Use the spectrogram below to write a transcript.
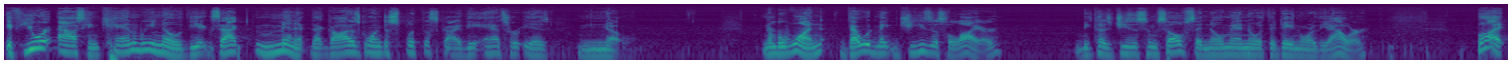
if you are asking, can we know the exact minute that God is going to split the sky, the answer is no. Number one, that would make Jesus a liar because Jesus himself said, No man knoweth the day nor the hour. But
